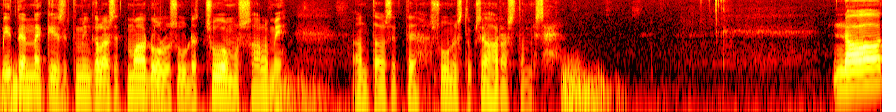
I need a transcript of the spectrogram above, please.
miten näkisit, minkälaiset mahdollisuudet Suomussalmi antaa sitten suunnistuksen harrastamiseen? No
